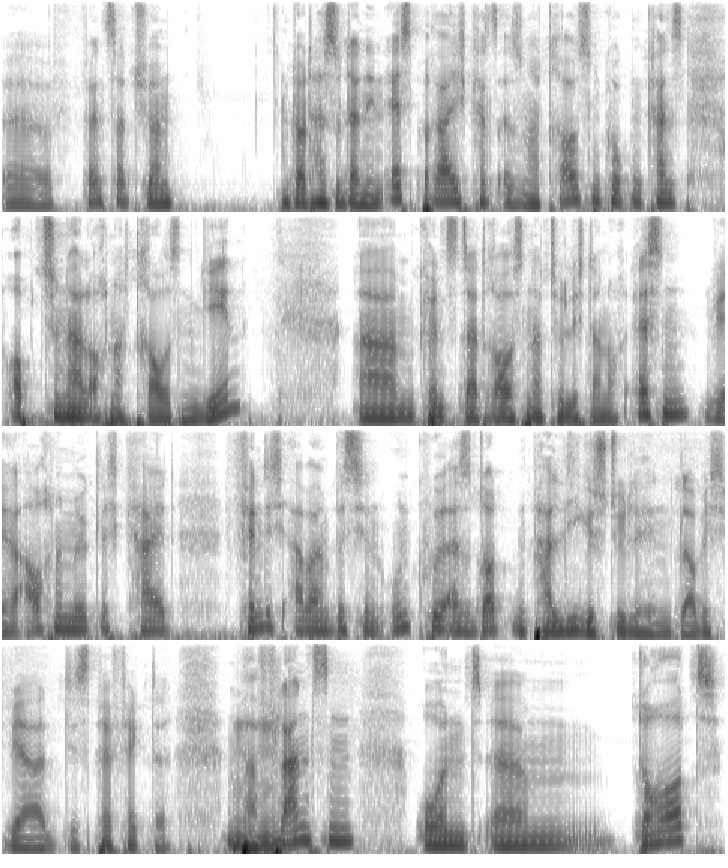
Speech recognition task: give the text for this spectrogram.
äh, Fenstertüren. Dort hast du dann den Essbereich, kannst also nach draußen gucken, kannst optional auch nach draußen gehen. Ähm, könntest da draußen natürlich dann noch essen, wäre auch eine Möglichkeit. Fände ich aber ein bisschen uncool. Also dort ein paar Liegestühle hin, glaube ich, wäre das Perfekte. Ein paar Mhm. Pflanzen und ähm, dort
